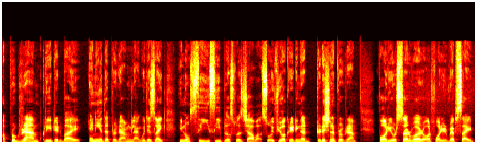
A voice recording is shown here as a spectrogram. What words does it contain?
a program created by any other programming languages like you know c c++ java? So if you are creating a traditional program for your server or for your website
